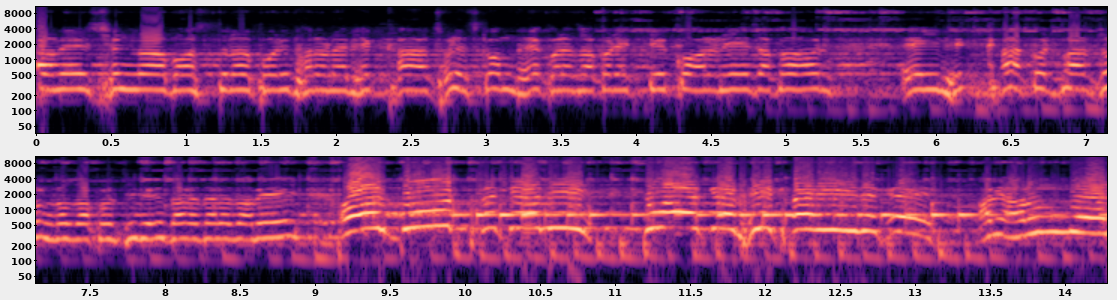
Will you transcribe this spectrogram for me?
তুমি ছিন্ন বস্ত্র পরিধারণে ভিক্ষা ছুড়ে স্কন্ধে করে যখন একটি কর্ণে যখন এই ভিক্ষা করবার জন্য যখন শিবির দাঁড়ে দাঁড়ে যাবে আর দূর থেকে আমি তোমাকে ভিখারি দেখে আমি আনন্দের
